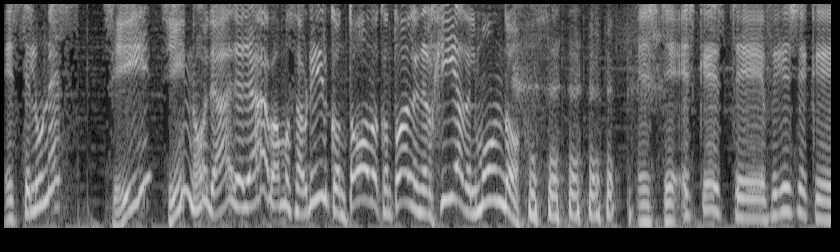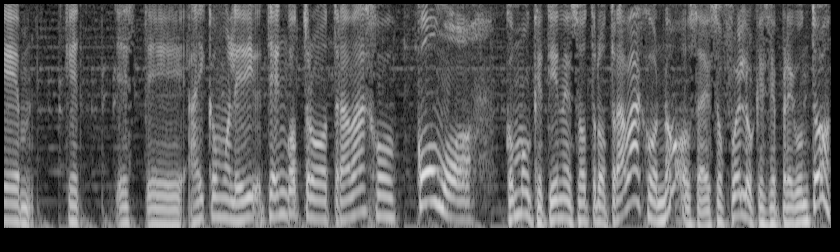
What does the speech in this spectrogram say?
este lunes. Sí, sí, no, ya, ya, ya, vamos a abrir con todo, con toda la energía del mundo. Este, es que este, fíjese que, que, este, ay, como le digo, tengo otro trabajo. ¿Cómo? ¿Cómo que tienes otro trabajo, no? O sea, eso fue lo que se preguntó.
